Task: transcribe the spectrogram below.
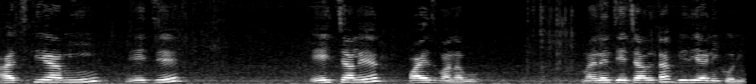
আজকে আমি এই যে এই চালের পায়েস বানাবো। মানে যে চালটা বিরিয়ানি করি।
